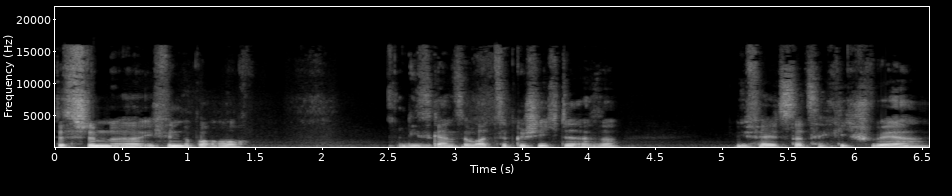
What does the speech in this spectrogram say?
Das stimmt. äh, Ich finde aber auch, diese ganze WhatsApp-Geschichte, also mir fällt es tatsächlich schwer,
